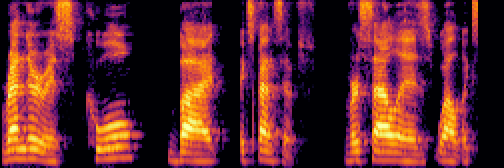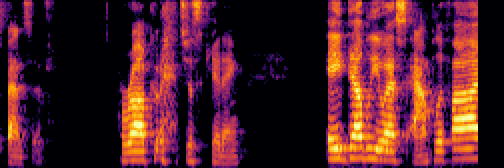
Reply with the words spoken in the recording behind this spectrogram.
Render is cool, but expensive. Vercel is, well, expensive. Heroku, just kidding. AWS Amplify,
